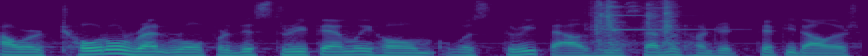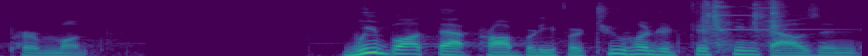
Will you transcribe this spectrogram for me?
our total rent roll for this three family home was $3,750 per month. We bought that property for $215,000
